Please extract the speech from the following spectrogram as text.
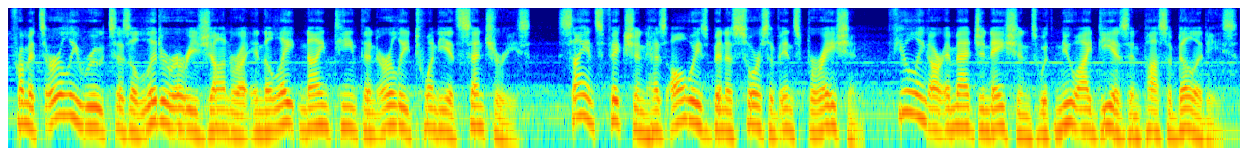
From its early roots as a literary genre in the late 19th and early 20th centuries, science fiction has always been a source of inspiration, fueling our imaginations with new ideas and possibilities.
